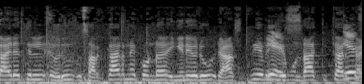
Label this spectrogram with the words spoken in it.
കാര്യത്തിൽ ഒരു സർക്കാരിനെ കൊണ്ട് ഇങ്ങനെ ഒരു രാഷ്ട്രീയ വിജയം. ഉണ്ടാക്കിക്കാൻ കഴിഞ്ഞു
